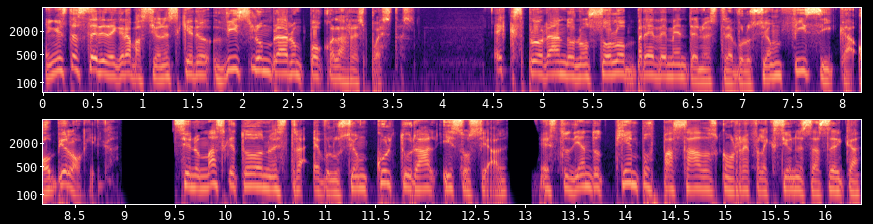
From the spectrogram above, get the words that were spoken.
en esta serie de grabaciones quiero vislumbrar un poco las respuestas, explorando no solo brevemente nuestra evolución física o biológica, sino más que todo nuestra evolución cultural y social, estudiando tiempos pasados con reflexiones acerca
